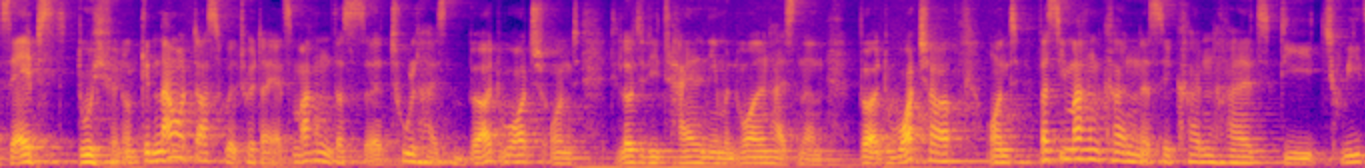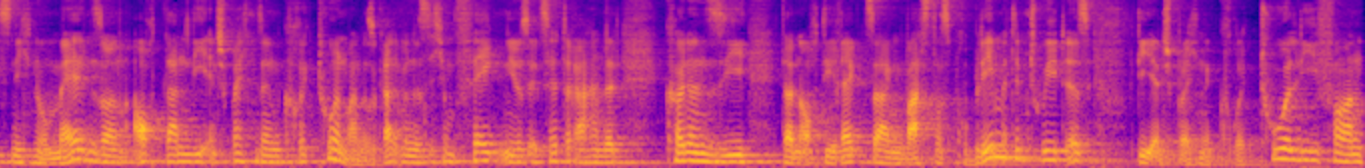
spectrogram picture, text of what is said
selbst durchführen. Und genau das will Twitter jetzt machen. Das äh, Tool heißt Birdwatch und die Leute, die teilnehmen wollen, heißen dann Birdwatcher. Und was sie machen können, ist, sie können halt die Tweets nicht nur melden, sondern auch dann die entsprechenden Korrekturen machen. Also gerade wenn es sich um Fake News etc. handelt, können sie dann auch direkt sagen, was das Problem mit dem Tweet ist, die entsprechende Korrektur liefern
